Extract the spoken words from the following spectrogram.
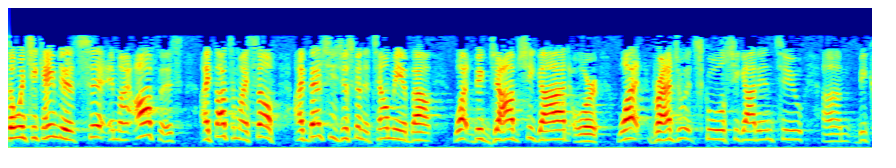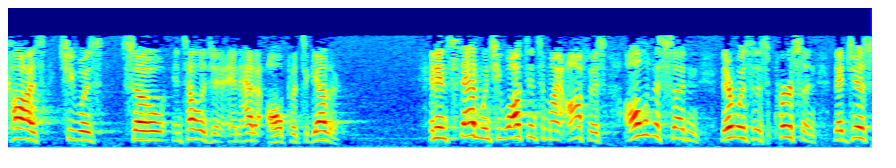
So when she came to sit in my office, I thought to myself, I bet she's just going to tell me about what big job she got or what graduate school she got into um, because she was so intelligent and had it all put together. And instead, when she walked into my office, all of a sudden, there was this person that just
